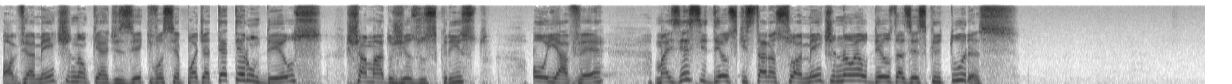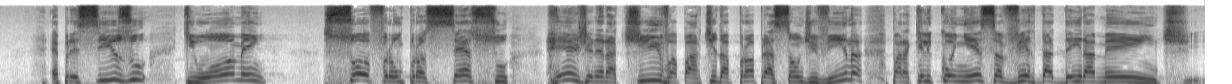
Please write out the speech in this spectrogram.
Obviamente, não quer dizer que você pode até ter um Deus chamado Jesus Cristo ou Yahvé, mas esse Deus que está na sua mente não é o Deus das Escrituras. É preciso que o homem sofra um processo regenerativo a partir da própria ação divina, para que ele conheça verdadeiramente,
